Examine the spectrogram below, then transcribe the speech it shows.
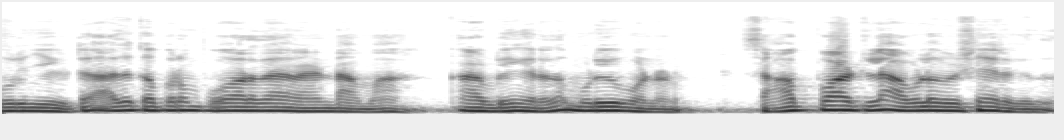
புரிஞ்சுக்கிட்டு அதுக்கப்புறம் போகிறதா வேண்டாமா அப்படிங்கிறத முடிவு பண்ணணும். சாப்பாட்டில் அவ்வளோ விஷயம் இருக்குது.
